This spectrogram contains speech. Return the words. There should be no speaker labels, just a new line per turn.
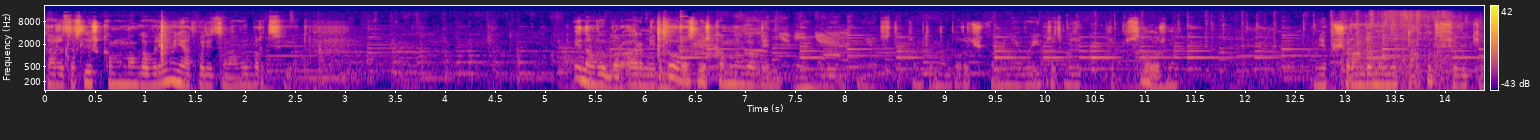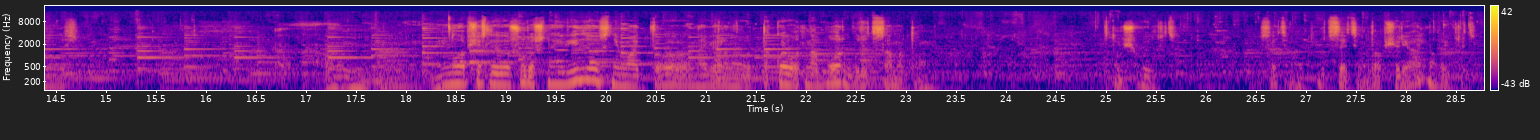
кажется, слишком много времени отводится на выбор цвета. И на выбор армии тоже слишком много времени. Нет, с таким-то наборочком мне выиграть будет сложно. Мне еще рандомом вот так вот все выкинулось. Ну, вообще, если шуточные видео снимать, то, наверное, вот такой вот набор будет самое то. Потом еще выиграть. С этим, вот с этим это вообще реально выиграть.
